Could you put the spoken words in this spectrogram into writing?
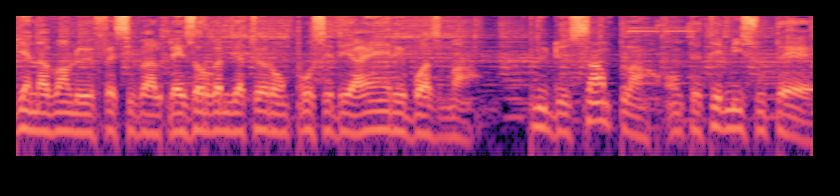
Bien avant le festival, les organisateurs ont procédé à un reboisement. Plus de 100 plans ont été mis sous terre.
